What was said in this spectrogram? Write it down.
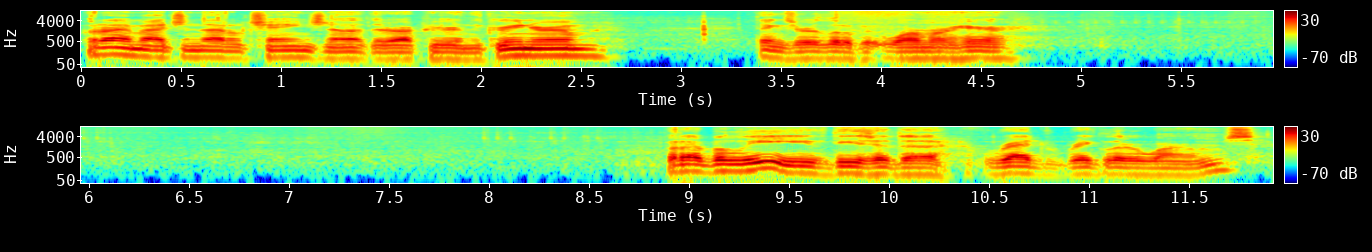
But I imagine that'll change now that they're up here in the green room. Things are a little bit warmer here. But I believe these are the red wriggler worms.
